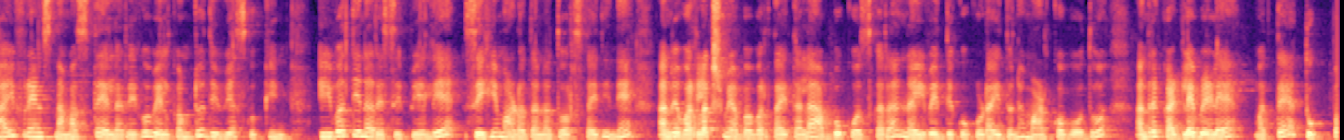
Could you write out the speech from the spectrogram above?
ಹಾಯ್ ಫ್ರೆಂಡ್ಸ್ ನಮಸ್ತೆ ಎಲ್ಲರಿಗೂ. ವೆಲ್ಕಮ್ ಟು ದಿವ್ಯಾಸ್ ಕುಕ್ಕಿಂಗ್ ಇವತ್ತಿನ ರೆಸಿಪಿಯಲ್ಲಿ ಸಿಹಿ ಮಾಡೋದನ್ನು ತೋರಿಸ್ತಾ ಇದ್ದೀನಿ. ಅಂದರೆ ವರಲಕ್ಷ್ಮಿ ಹಬ್ಬ ಬರ್ತಾ ಇತ್ತಲ್ಲ ಹಬ್ಬಕ್ಕೋಸ್ಕರ ನೈವೇದ್ಯಕ್ಕೂ ಕೂಡ ಇದನ್ನು ಮಾಡ್ಕೋಬೋದು. ಅಂದರೆ ಕಡಲೆಬೇಳೆ ಮತ್ತು ತುಪ್ಪ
